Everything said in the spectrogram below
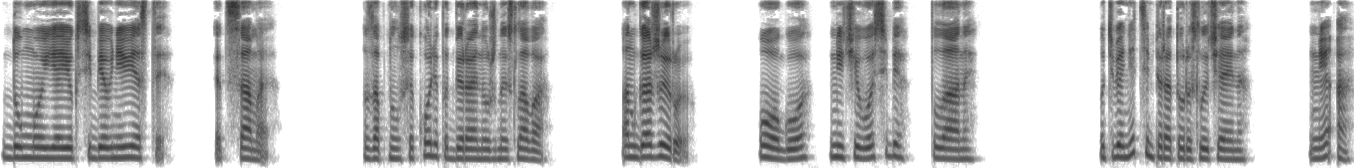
Думаю, я ее к себе в невесты. Это самое. Запнулся Коля, подбирая нужные слова. Ангажирую. Ого, ничего себе, планы. У тебя нет температуры случайно? Не-а,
